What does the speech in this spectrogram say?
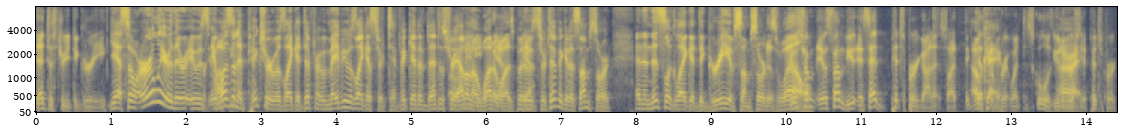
dentistry degree. Yeah, so earlier there it was it wasn't a picture, it was like a different maybe it was like a certificate of dentistry. Oh, I don't know maybe. what it was, but it was a certificate of some sort. And then this looked like a degree of some sort as It well. was from it was from it said Pittsburgh on it, so I think that's Okay. where Britt went to school, was University right. of Pittsburgh.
